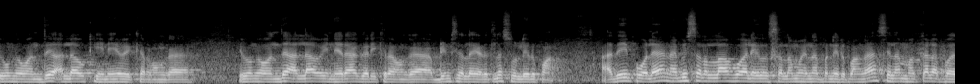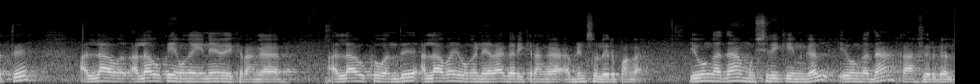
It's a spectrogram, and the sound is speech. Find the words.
இவங்க வந்து அல்லாவுக்கு இணைய வைக்கிறவங்க இவங்க வந்து அல்லாவை நிராகரிக்கிறவங்க அப்படின்னு சில இடத்துல சொல்லியிருப்பான். அதே போல் நபி ஸல்லல்லாஹு அலைஹி என்ன பண்ணியிருப்பாங்க? சில மக்களை பார்த்து அல்லாஹ் அல்லாவுக்கு இவங்க இணைய வைக்கிறாங்க. அல்லாவுக்கு வந்து அல்லாவை இவங்க நிராகரிக்கிறாங்க அப்படின்னு சொல்லியிருப்பாங்க. இவங்க தான் முஷ்ரிக்கீன்கள் இவங்க தான் காஃபிர்கள்.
